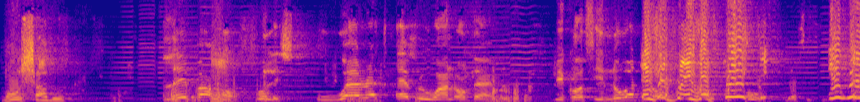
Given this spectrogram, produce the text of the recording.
More shadow. Labor mm. of foolish weareth every one of them, because he knoweth it's a, it's a priest. Even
